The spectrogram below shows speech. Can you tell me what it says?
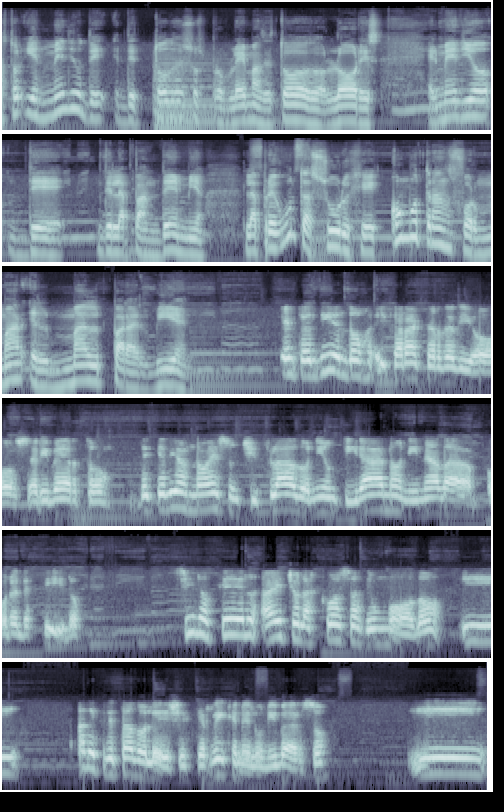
Pastor, y en medio de, de todos esos problemas, de todos los dolores, en medio de, de la pandemia, la pregunta surge, ¿cómo transformar el mal para el bien? Entendiendo el carácter de Dios, Heriberto, de que Dios no es un chiflado, ni un tirano, ni nada por el estilo, sino que Él ha hecho las cosas de un modo y ha decretado leyes que rigen el universo y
